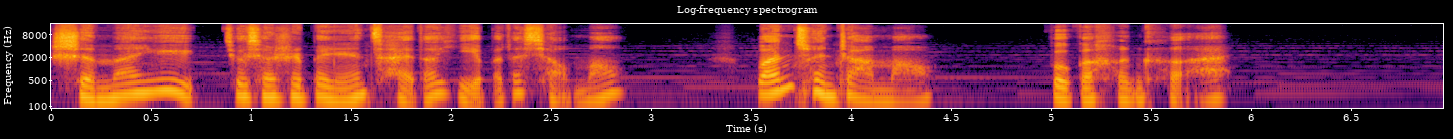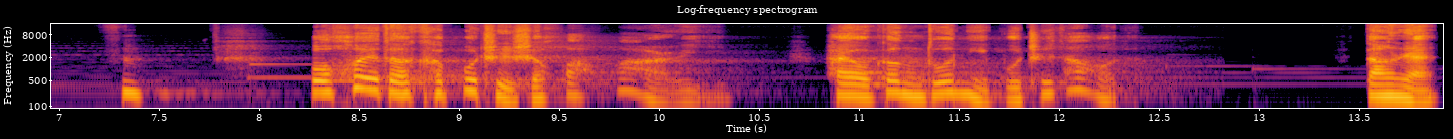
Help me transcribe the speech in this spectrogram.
沈曼玉就像是被人踩到尾巴的小猫，完全炸毛，不过很可爱。哼，我会的可不只是画画而已，还有更多你不知道的。当然，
